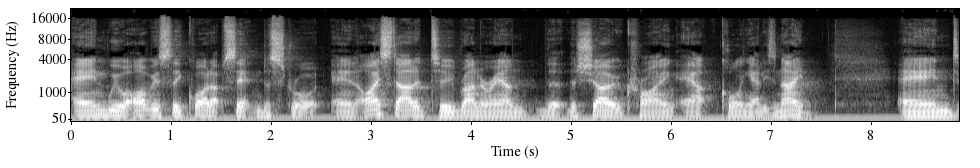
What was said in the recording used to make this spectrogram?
and we were obviously quite upset and distraught. And i started to run around the, the show crying out calling out his name. And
